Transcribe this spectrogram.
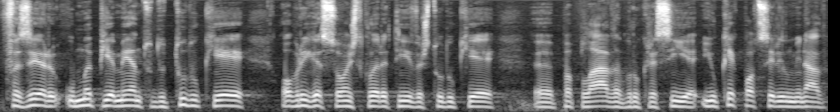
fazer o mapeamento de tudo o que é obrigações declarativas, tudo o que é uh, papelada, burocracia e o que é que pode ser eliminado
